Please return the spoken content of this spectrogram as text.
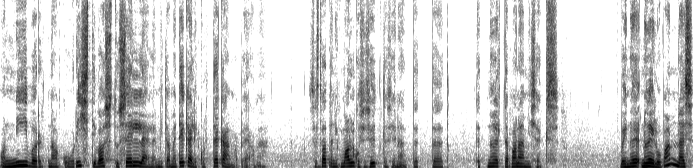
on niivõrd nagu risti vastu sellele, mida me tegelikult tegema peame. sest vaata, nagu ma alguses ütlesin, et, et, et, et nõelte panemiseks või nõe, nõelu pannes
